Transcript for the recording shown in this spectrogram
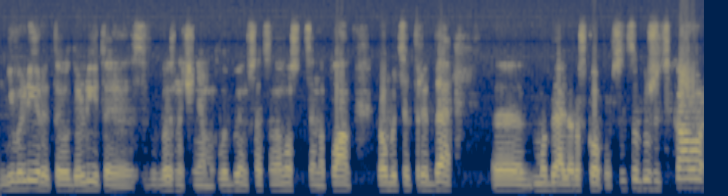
Нівеліри, теодоліти з визначенням глибин, все це наноситься на план, робиться 3D е, модель розкопу. Все це дуже цікаво,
